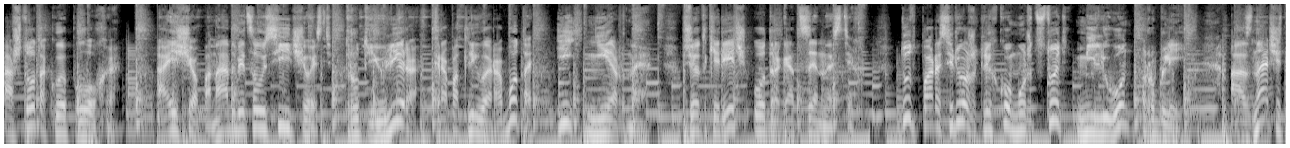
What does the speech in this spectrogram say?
а что такое плохо. А еще понадобится усидчивость, труд ювелира, кропотливая работа и нервная. Все-таки речь о драгоценностях. Тут пара сережек легко может стоить миллион рублей. А значит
